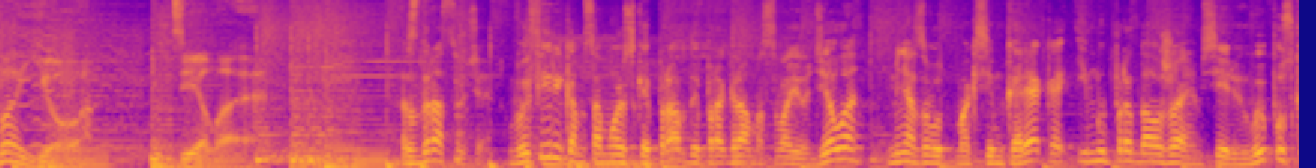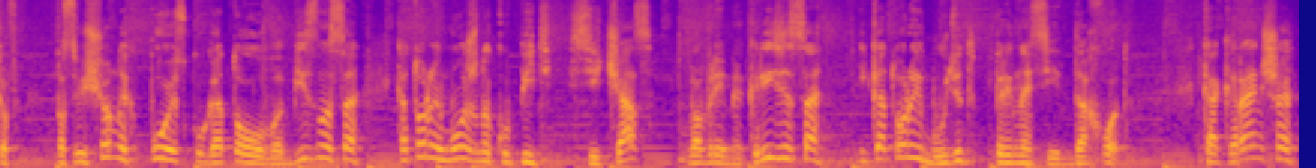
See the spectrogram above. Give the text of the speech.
Свое дело. Здравствуйте! В эфире «Комсомольской правды» программа «Свое дело». Меня зовут Максим Коряка, и мы продолжаем серию выпусков, посвященных поиску готового бизнеса, который можно купить сейчас, во время кризиса, и который будет приносить доход – как и раньше,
